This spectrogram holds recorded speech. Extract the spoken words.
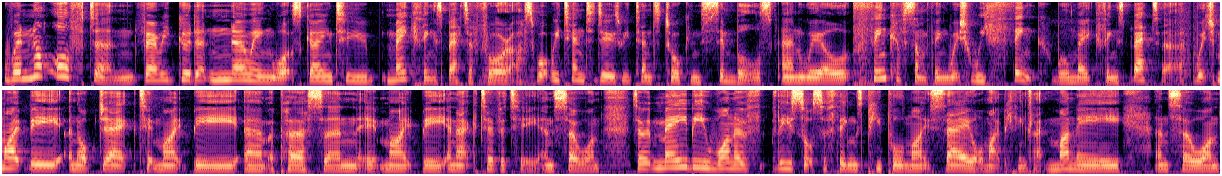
we're not often very good at knowing what's going to make things better for us. What we tend to do is we tend to talk in symbols and we'll think of something which which we think will make things better, which might be an object, it might be um, a person, it might be an activity, and so on. So it may be one of these sorts of things people might say, or it might be things like money and so on.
